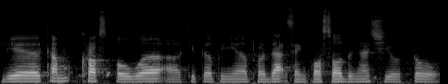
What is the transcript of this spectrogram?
dia come cross over uh, kita punya produk Senkoso dengan Shioto.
